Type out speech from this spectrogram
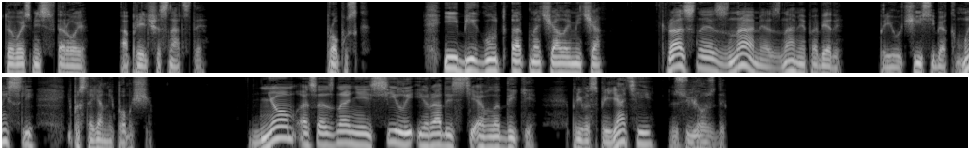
182. Апрель 16. Пропуск. И бегут от начала меча. Красное знамя, знамя победы. Приучи себя к мысли и постоянной помощи. Днем осознание силы и радости о владыке, при восприятии звезды.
